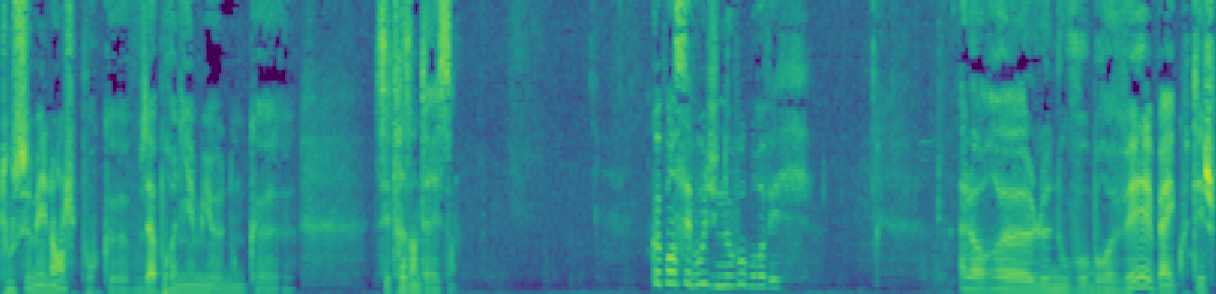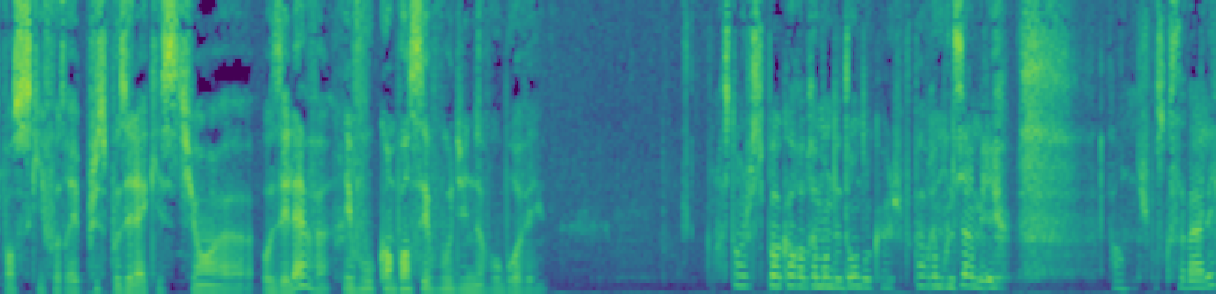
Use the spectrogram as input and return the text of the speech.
tout se mélange pour que vous appreniez mieux. Donc c'est très intéressant. Que pensez-vous du nouveau brevet? Alors euh, le nouveau brevet, eh ben écoutez, je pense qu'il faudrait plus poser la question euh, aux élèves. Et vous, qu'en pensez-vous du nouveau brevet? Pour l'instant, je suis pas encore vraiment dedans, donc euh, je peux pas vraiment dire, mais enfin, je pense que ça va aller.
